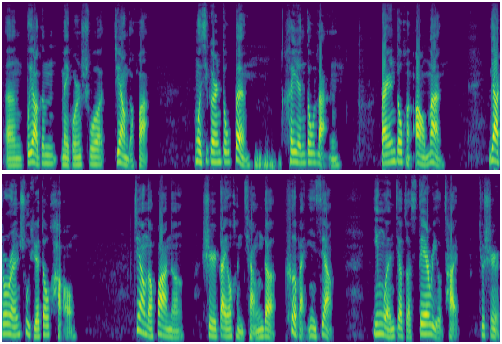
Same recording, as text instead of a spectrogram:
嗯，不要跟美国人说这样的话：墨西哥人都笨，黑人都懒，白人都很傲慢，亚洲人数学都好。这样的话呢，是带有很强的刻板印象。英文叫做 stereotype，就是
